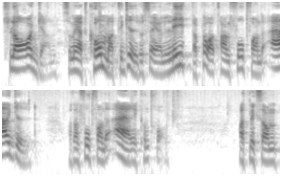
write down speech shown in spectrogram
klagan, som är att komma till Gud och säga lita på att han fortfarande är Gud. Att han fortfarande är i kontroll. Att liksom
